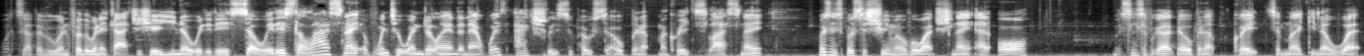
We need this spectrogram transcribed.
What's up everyone, FTWitachi here, you know what it is. So, it is the last night of Winter Wonderland, and I was actually supposed to open up my crates last night. wasn't supposed to stream Overwatch tonight at all. But since I forgot to open up crates, I'm like, you know what?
